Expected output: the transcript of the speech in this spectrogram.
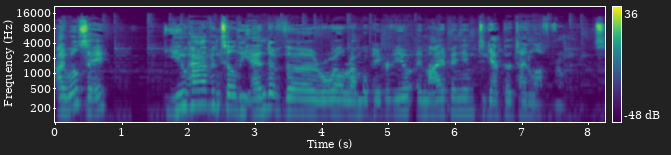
I will say, you have until the end of the Royal Rumble pay per view, in my opinion, to get the title off of Roman Reigns.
